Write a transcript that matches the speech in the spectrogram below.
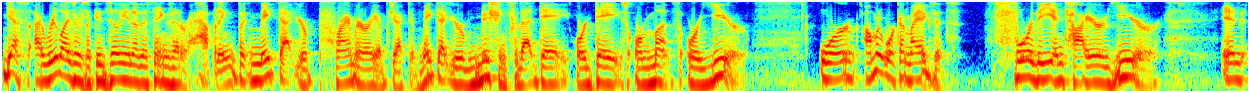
Yes, I realize there's a gazillion other things that are happening, but make that your primary objective. Make that your mission for that day or days or month or year. Or I'm going to work on my exits for the entire year. And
